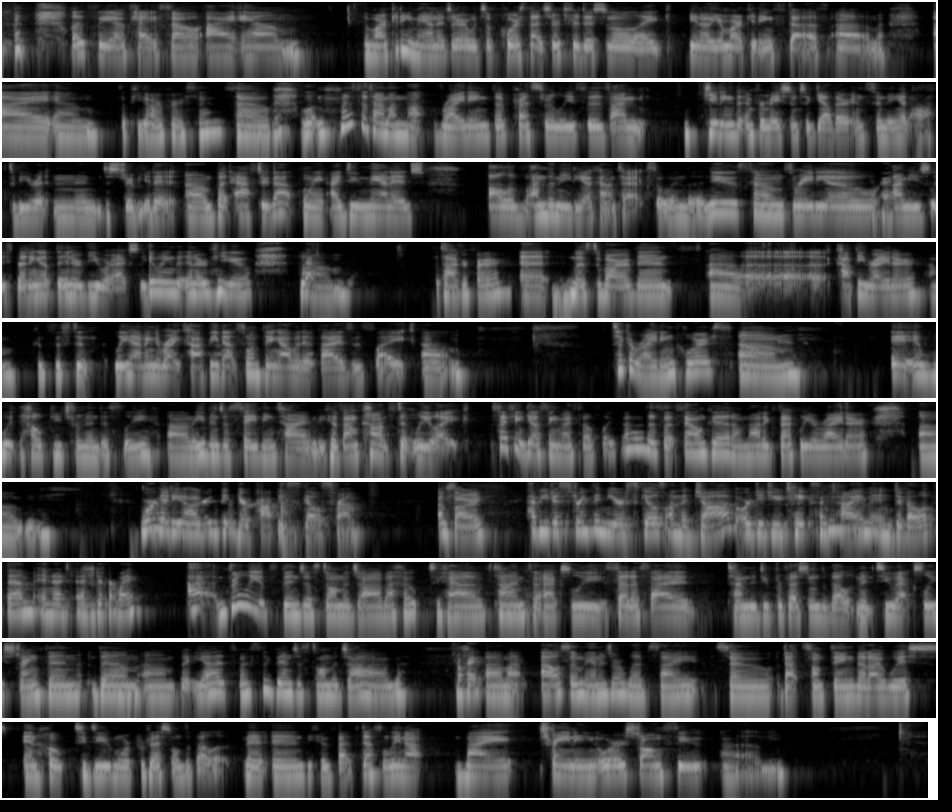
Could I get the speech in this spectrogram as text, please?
Let's see. Okay. So I am the marketing manager, which of course that's your traditional, like, you know, your marketing stuff. Um, I am the PR person. So mm-hmm. most of the time I'm not writing the press releases. I'm getting the information together and sending it off to be written and distributed. Um, but after that point, I do manage all of I'm the media contact. So when the news comes, radio, okay. I'm usually setting up the interview or actually doing the interview. Yeah. Um, photographer at mm-hmm. most of our events, uh, copywriter. I'm consistently having to write copy. That's one thing I would advise is like um, take a writing course. Um, it, it, would help you tremendously, um, even just saving time because I'm constantly like second guessing myself, like, oh, does that sound good? I'm not exactly a writer. Um, Where have you strengthened your copy skills from? I'm sorry. Have you just strengthened your skills on the job, or did you take some time and develop them in a, a different way? I, really, it's been just on the job. I hope to have time to actually set aside time to do professional development to actually strengthen them. Mm-hmm. Um, but yeah, it's mostly been just on the job. Okay. Um, I, I, also manage our website. So that's something that I wish and hope to do more professional development in because that's definitely not my training or strong suit. Um,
